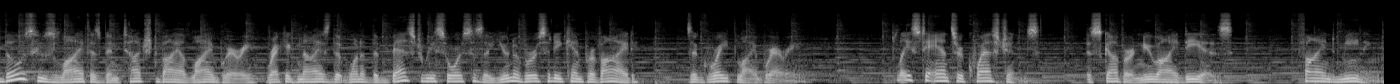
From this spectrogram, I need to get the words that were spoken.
Those whose life has been touched by a library recognize that one of the best resources a university can provide is a great library. Place to answer questions, discover new ideas, find meaning,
